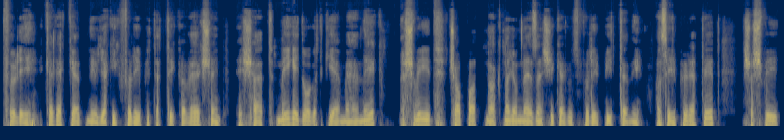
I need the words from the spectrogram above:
fölé kerekedni, ugye akik fölépítették a versenyt, és hát még egy dolgot kiemelnék, a svéd csapatnak nagyon nehezen sikerült fölépíteni az épületét, és a svéd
